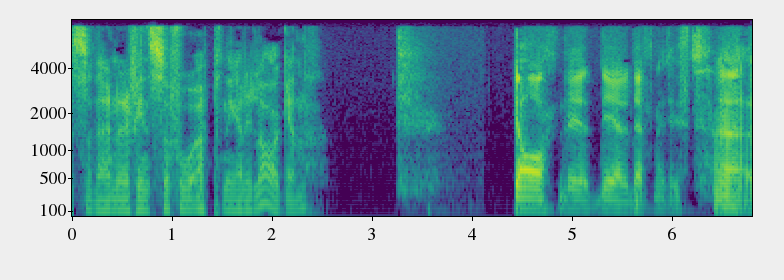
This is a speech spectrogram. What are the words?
så där när det finns så få öppningar i lagen? Ja, det, det är det definitivt. Eh,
